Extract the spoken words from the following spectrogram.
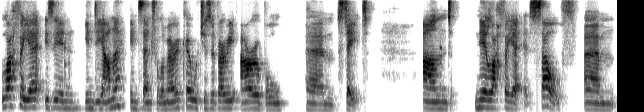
Lafayette is in Indiana in Central America, which is a very arable um, state. And near Lafayette itself um,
